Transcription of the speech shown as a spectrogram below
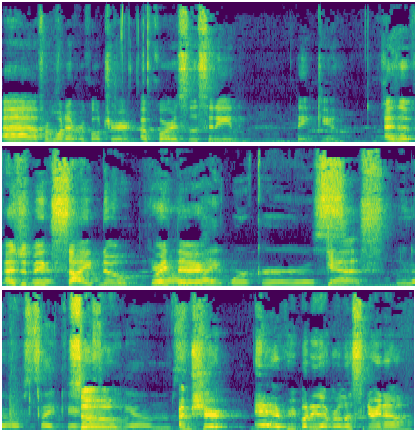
uh, from whatever culture, of course, listening. Thank you. As Yeah, a as a big side note, Yeah, right there. Light workers. Yes, You know, psychics, So, mediums. I'm sure everybody that we're listening right now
